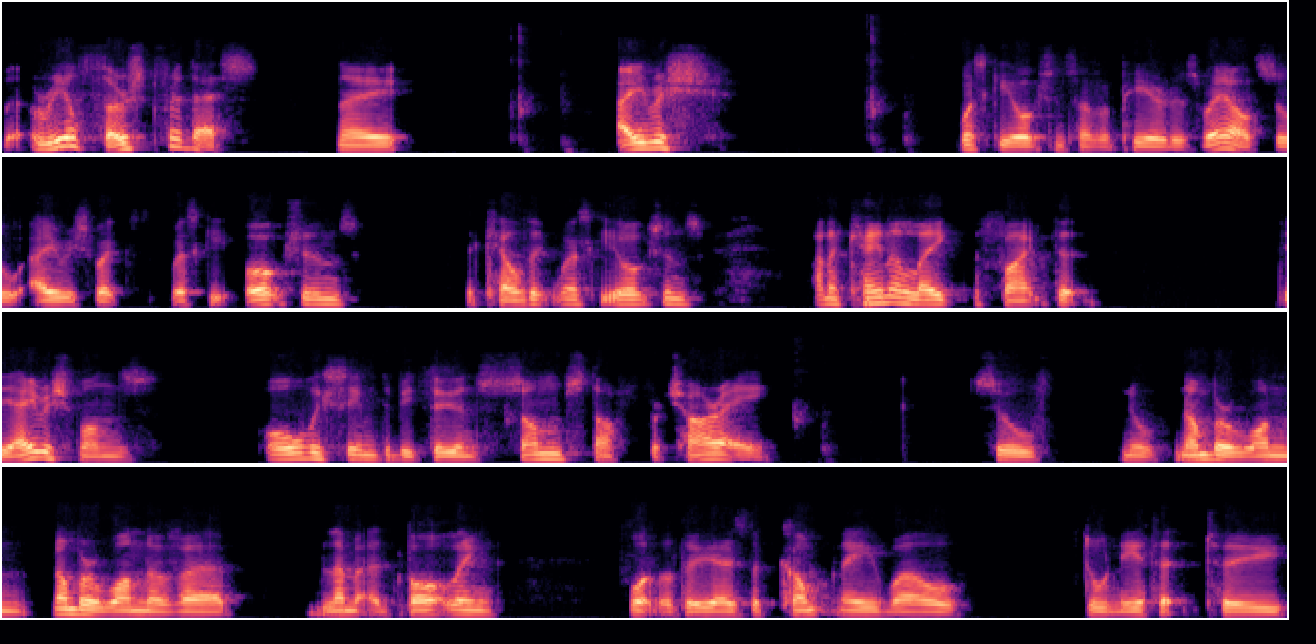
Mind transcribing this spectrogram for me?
a real thirst for this. Now, Irish whiskey auctions have appeared as well. So Irish whiskey auctions, the Celtic whiskey auctions, and I kind of like the fact that the Irish ones always seem to be doing some stuff for charity. So, you know, number one, number one of a limited bottling, what they'll do is the company will donate it to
